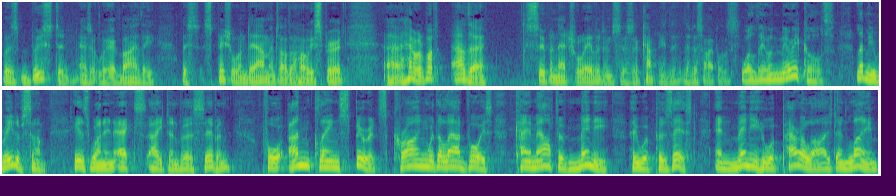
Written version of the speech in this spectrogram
was boosted, as it were, by the this special endowment of the Holy Spirit. Uh, Harold, what other supernatural evidences accompanied the, the disciples? Well, there were miracles. Let me read of some. Here's one in Acts 8 and verse 7. For unclean spirits, crying with a loud voice, came out of many who were possessed, and many who were paralyzed and lame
